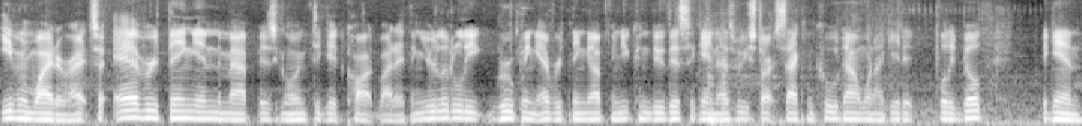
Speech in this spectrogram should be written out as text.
even wider, right? So everything in the map is going to get caught by that thing. You're literally grouping everything up, and you can do this again as we start stacking cooldown when I get it fully built. Again,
